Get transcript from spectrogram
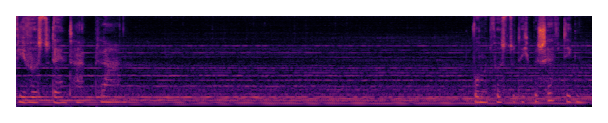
Wie wirst du deinen Tag planen? Womit wirst du dich beschäftigen?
